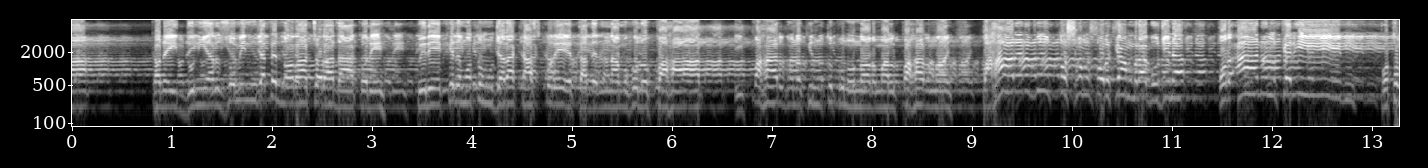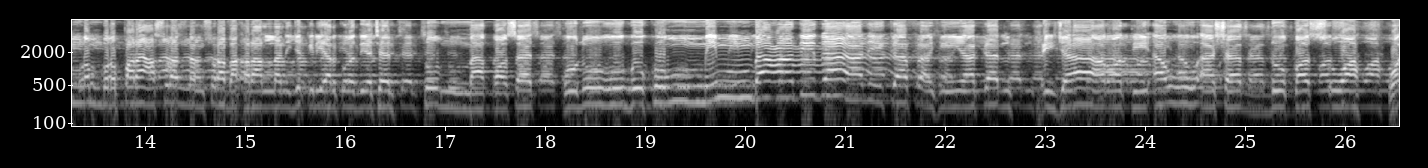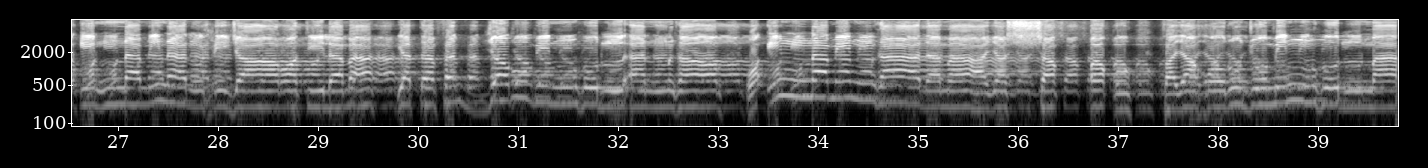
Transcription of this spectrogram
কারণ এই দুনিয়ার জমিন যাতে নড়াচড়া না করে, পেরেকের মতন যারা কাজ করে, তাদের নাম হলো পাহাড়। এই পাহাড়গুলো কিন্তু কোনো নরমাল পাহাড় নয়। পাহাড়ের গুরুত্ব সম্পর্কে আমরা বুঝি না। কোরআনুল কারীম প্রথম নম্বর পারা আসুরার নাম সুরা বাকারা আল্লাহ নিজে ক্লিয়ার করে দিয়েছেন সুম্মা কসাত কুলুবুকুম মিন বাদি যালিকা ফাহিয়া কাল হিজারাতি আও আশাদ কাসওয়া ওয়া ইন্না মিনাল হিজারাতি লামা ইয়াতাফাজ্জারু মিনহুল আনহার ওয়া ইন্না মিনহা লামা ইয়াশাক্কাকু ফায়াখরুজু মিনহুল মা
